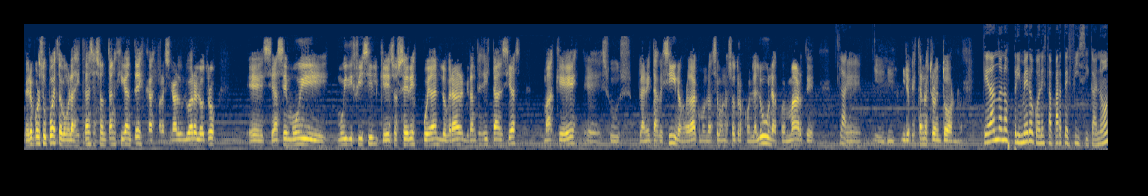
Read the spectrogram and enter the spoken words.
Pero por supuesto, como las distancias son tan gigantescas para llegar de un lugar al otro, se hace muy, muy difícil que esos seres puedan lograr grandes distancias más que sus planetas vecinos, ¿verdad? Como lo hacemos nosotros con la Luna, con Marte, Claro. eh, y, y- y lo que está en nuestro entorno. quedándonos primero con esta parte física, ¿no?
